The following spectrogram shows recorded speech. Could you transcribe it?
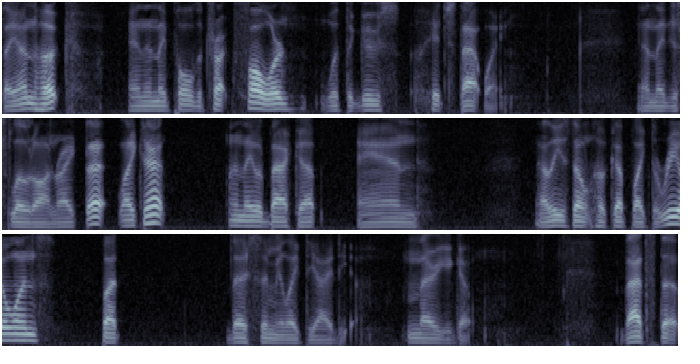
they unhook, and then they pull the truck forward with the goose hitched that way and they just load on right that like that and they would back up. And now these don't hook up like the real ones but they simulate the idea. And there you go. That's the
